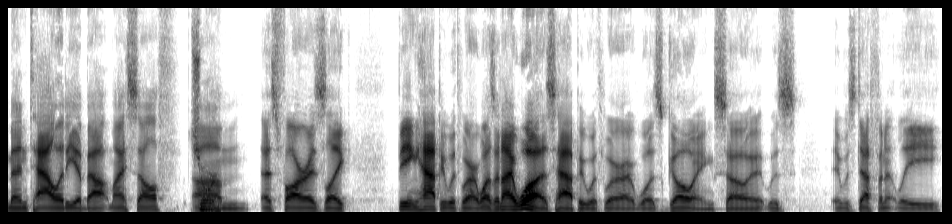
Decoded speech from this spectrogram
mentality about myself. Sure. Um, as far as like being happy with where I was, and I was happy with where I was going. So it was it was definitely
